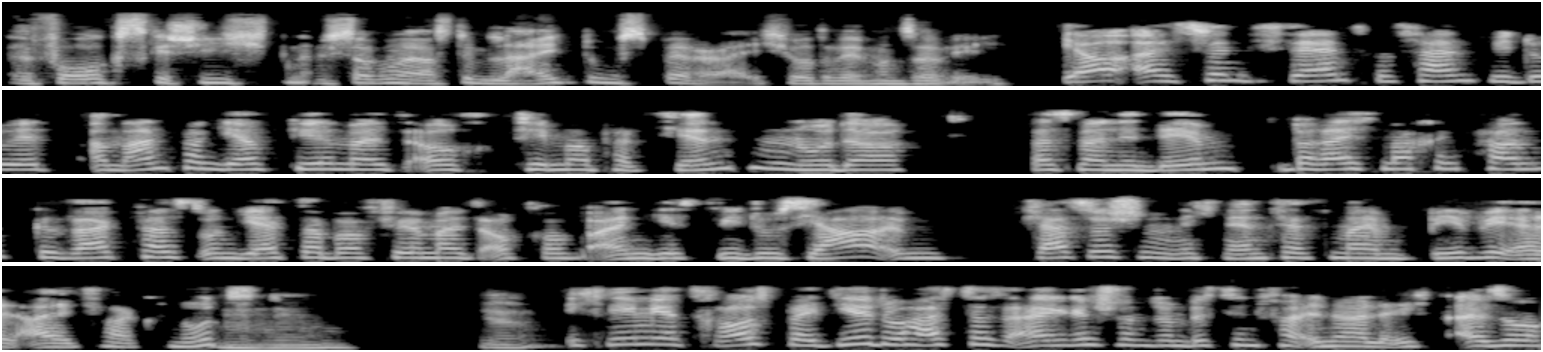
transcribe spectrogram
Erfolgsgeschichten, ich sage mal, aus dem Leitungsbereich, oder wenn man so will. Ja, es finde ich sehr interessant, wie du jetzt am Anfang ja vielmals auch Thema Patienten oder was man in dem Bereich machen kann, gesagt hast und jetzt aber vielmals auch darauf eingehst, wie du es ja im klassischen, ich nenne es jetzt mal im BWL-Alltag nutzt. Mhm. Ja. Ich nehme jetzt raus bei dir, du hast das eigentlich schon so ein bisschen verinnerlicht. Also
